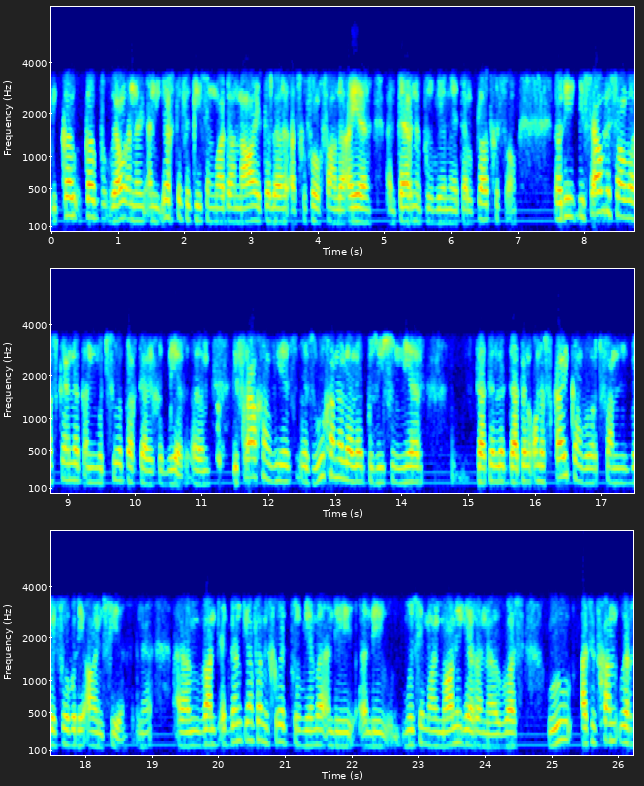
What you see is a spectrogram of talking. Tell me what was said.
Die Cope wel in in die eerste verkiesing maar daarna het hulle as gevolg van hulle eie interne probleme het hulle platgeval. Nou die dieselfde sal waarskynlik in met so 'n party gebeur. Ehm um, die vraag gaan wees is hoe gaan hulle hulle posisioneer dat hulle dat hulle onderskei kan word van byvoorbeeld die ANC, né? Ehm um, want ek dink een van die groot probleme in die in die Musimani era nou was hoe as dit gaan oor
